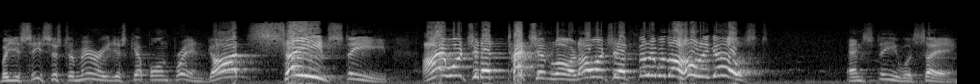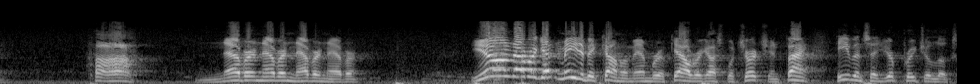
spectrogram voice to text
But you see, Sister Mary just kept on praying, God save Steve. I want you to touch him, Lord. I want you to fill him with the Holy Ghost. And Steve was saying, Ha, never, never, never, never. You'll never get me to become a member of Calvary Gospel Church. In fact, he even said, Your preacher looks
